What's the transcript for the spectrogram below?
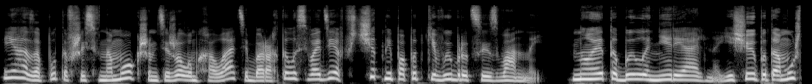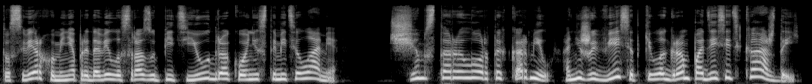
Я, запутавшись в намокшем тяжелом халате, барахталась в воде в тщетной попытке выбраться из ванной. Но это было нереально, еще и потому, что сверху меня придавило сразу пятью драконистыми телами. Чем старый лорд их кормил? Они же весят килограмм по десять каждый.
